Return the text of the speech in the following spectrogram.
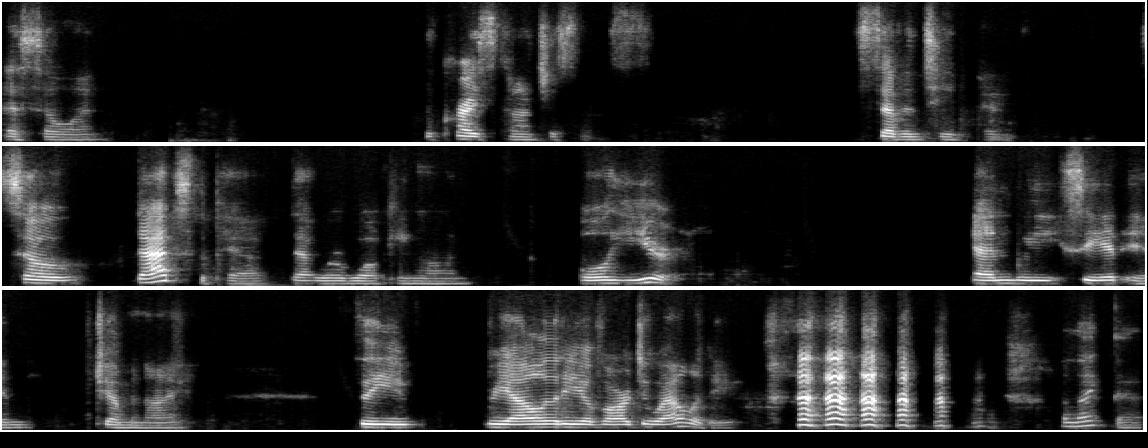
S-O-N. The Christ consciousness, 17th path. So that's the path that we're walking on all year. And we see it in Gemini, the reality of our duality. I like that.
